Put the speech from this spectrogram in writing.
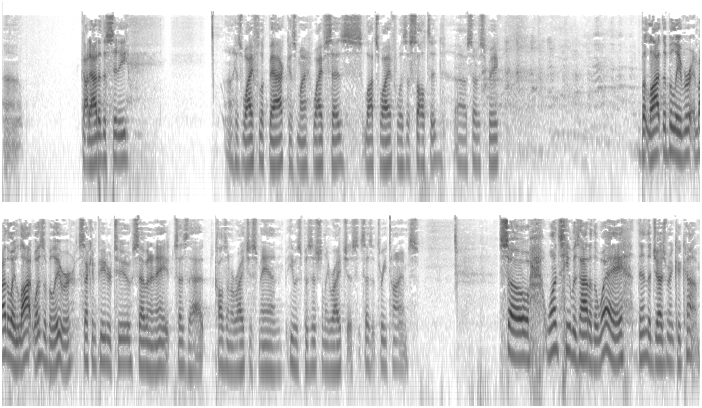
uh, got out of the city. Uh, his wife looked back, as my wife says, Lot's wife was assaulted, uh, so to speak. But Lot the believer, and by the way, Lot was a believer. 2 Peter 2, 7 and 8 says that, calls him a righteous man. He was positionally righteous. It says it three times. So once he was out of the way, then the judgment could come.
